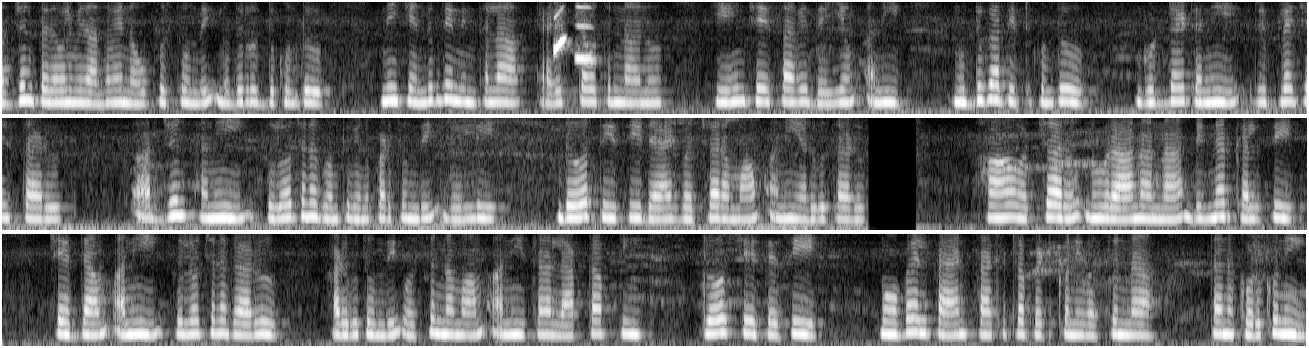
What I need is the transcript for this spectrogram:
అర్జున్ పెదవుల మీద అందమైన నవ్వు పూస్తుంది. నుదురు రుద్దుకుంటూ నీకెందుకు నేను ఇంతలా అడిక్ట్ అవుతున్నాను? ఏం చేసావే దెయ్యం అని ముద్దుగా తిట్టుకుంటూ గుడ్ నైట్ అని రిప్లై చేస్తాడు. అర్జున్ అని సులోచన గొంతు వినపడుతుంది. వెళ్ళి డోర్ తీసి డాడ్ వచ్చారమ్మా అని అడుగుతాడు. హా వచ్చారు. నువ్వు రా నాన్న డిన్నర్ కలిసి చేద్దాం అని సులోచన గారు అడుగుతుంది. వస్తున్న మామ్ అని తన ల్యాప్టాప్ని క్లోజ్ చేసేసి మొబైల్ ప్యాంట్ ప్యాకెట్లో పెట్టుకొని వస్తున్న తన కొడుకుని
